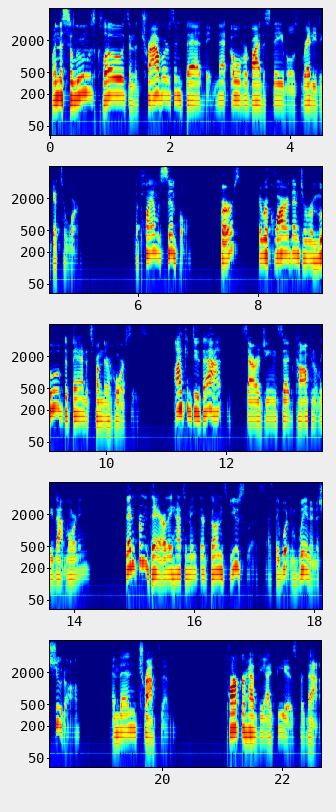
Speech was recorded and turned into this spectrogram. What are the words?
When the saloon was closed and the travelers in bed, they met over by the stables ready to get to work. The plan was simple. First, it required them to remove the bandits from their horses. I can do that, Sarah Jean said confidently that morning. Then from there, they had to make their guns useless, as they wouldn't win in a shoot off, and then trap them. Parker had the ideas for that.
